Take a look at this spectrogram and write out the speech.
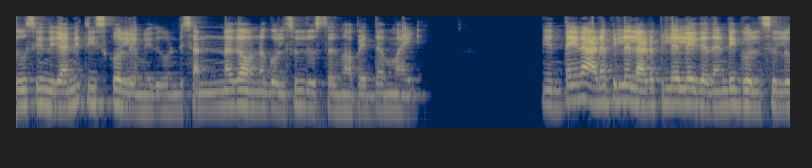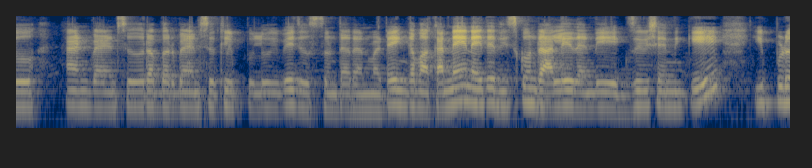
చూసింది కానీ తీసుకోలేము ఇదిగోండి. సన్నగా ఉన్న గొలుసులు చూస్తుంది మా పెద్దమ్మాయి. ఎంతైనా ఆడపిల్లలు ఆడపిల్లలే కదండి గొలుసులు. హ్యాండ్ బ్యాండ్స్ రబ్బర్ బ్యాండ్స్ క్లిప్పులు ఇవే చూస్తుంటారనమాట ఇంకా మా కన్నయ్యని అయితే తీసుకొని రాలేదండి ఎగ్జిబిషన్కి. ఇప్పుడు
